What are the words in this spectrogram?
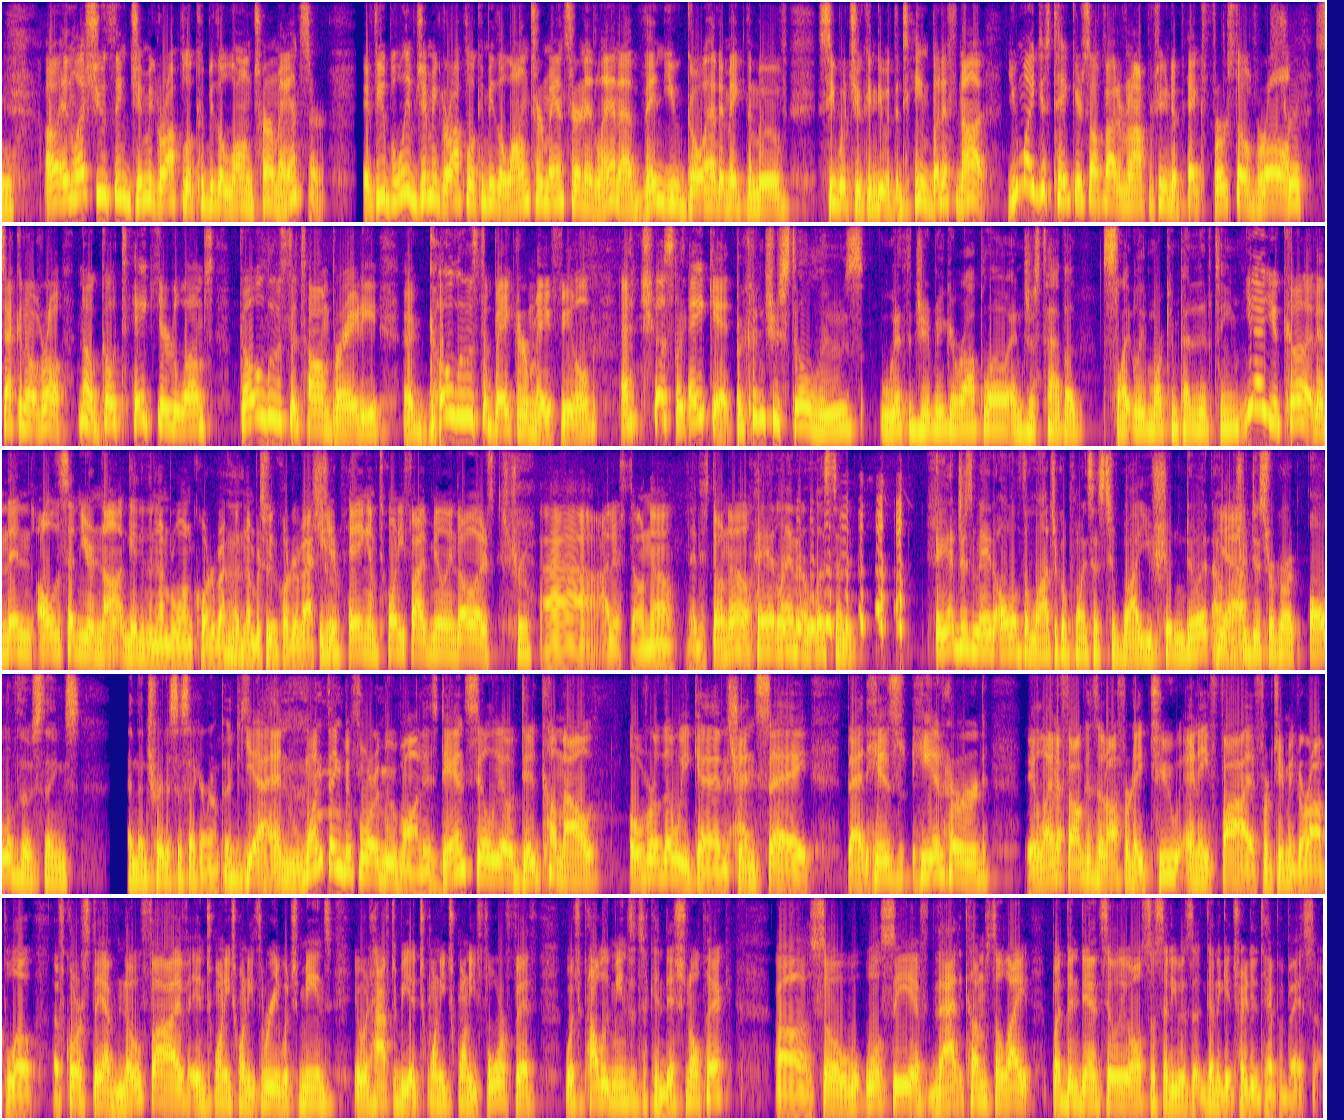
Uh, unless you think Jimmy Garoppolo could be the long term answer. If you believe Jimmy Garoppolo can be the long term answer in Atlanta, then you go ahead and make the move, see what you can do with the team. But if not, you might just take yourself out of an opportunity to pick first overall, True. second overall. No, go take your lumps, go lose to Tom Brady, uh, go lose to Baker Mayfield, and just take it. But couldn't you still lose with Jimmy Garoppolo and just have a slightly more competitive team? Yeah, you could, and then all of a sudden you're not getting the number one quarterback or the number two true. quarterback, and True. you're paying him twenty five million dollars. It's true. Ah, I just don't know. I just don't know. Hey, Atlanta, listen. Ant just made all of the logical points as to why you shouldn't do it. I want you to disregard all of those things and then trade us a second round pick. Yeah, and one thing before we move on is Dan Sileo did come out over the weekend and say that his he had heard the Atlanta Falcons had offered a two and a five for Jimmy Garoppolo. Of course, they have no five in 2023, which means it would have to be a 2024 fifth, which probably means it's a conditional pick. Uh, so we'll see if that comes to light. But then Dan Sileo also said he was going to get traded to Tampa Bay. So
